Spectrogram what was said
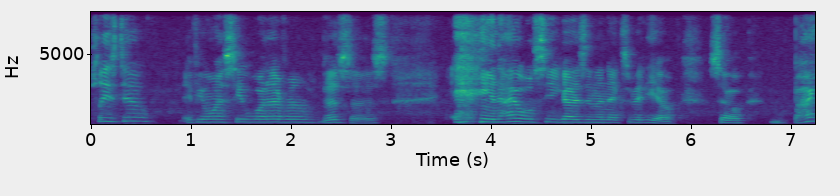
please do. If you want to see whatever this is. and I will see you guys in the next video. So, bye!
